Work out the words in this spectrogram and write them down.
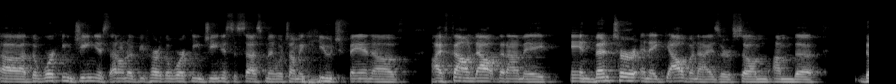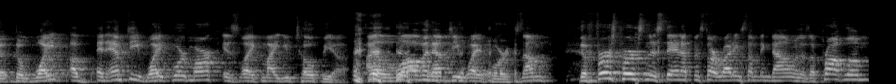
Uh, the Working Genius, I don't know if you've heard of the Working Genius Assessment, which I'm a mm-hmm. huge fan of. I found out that I'm a inventor and a galvanizer. So I'm, I'm the the the white uh, an empty whiteboard mark is like my utopia. I love an empty whiteboard because I'm the first person to stand up and start writing something down when there's a problem.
